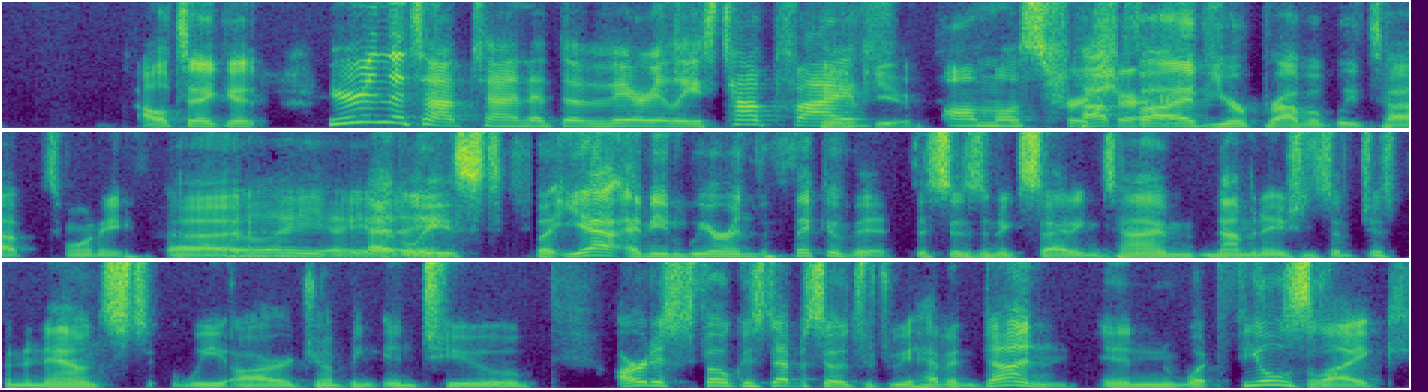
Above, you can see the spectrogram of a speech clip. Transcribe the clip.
I'll take it. You're in the top 10 at the very least, top five, Thank you. almost for top sure. five, you're probably top 20 uh, Oy, oy, at oy. least. But yeah, I mean, we're in the thick of it. This is an exciting time. Nominations have just been announced. We are jumping into artist focused episodes, which we haven't done in what feels like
